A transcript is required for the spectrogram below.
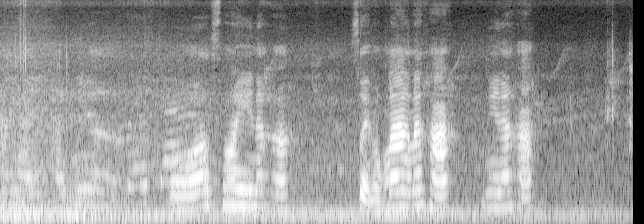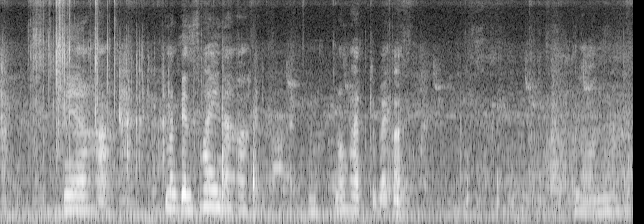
อะไรคะเนี่ยโอ้สร้อยนะคะ สวยมากๆนะคะ นี่นะคะ นี่ยค่ะมันเป็นสร้อยนะคะน้องพัดเก็บไปก่อนร้อนมาก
